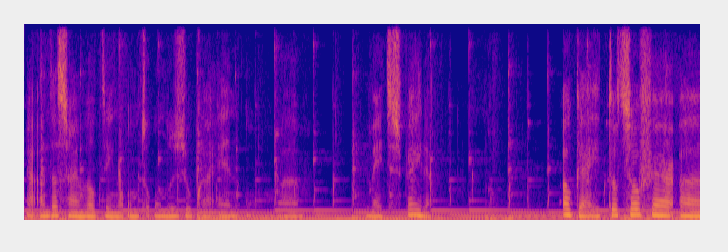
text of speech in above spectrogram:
Ja, en dat zijn wel dingen om te onderzoeken en om uh, mee te spelen. Oké, tot zover uh,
